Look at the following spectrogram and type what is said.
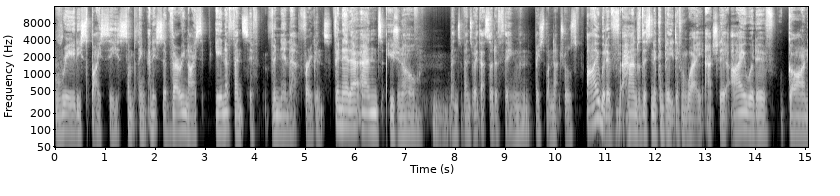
really spicy, something. And it's a very nice, inoffensive vanilla fragrance. Vanilla and eugenol, benzyl benzoate, that sort of thing, and based on naturals. I would have handled this in a completely different way, actually. I would have gone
